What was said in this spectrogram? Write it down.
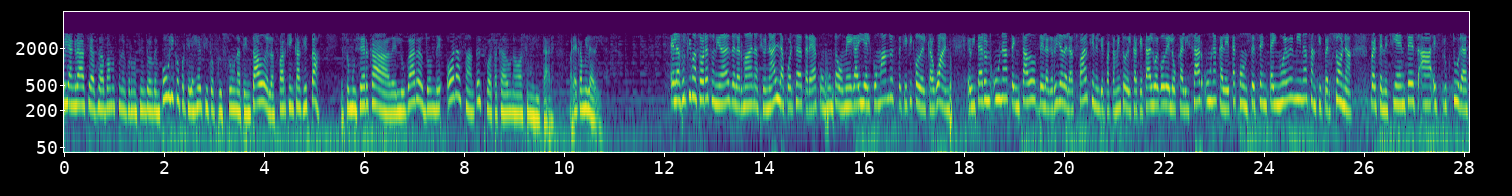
Julián, gracias. Ah, Vamos con la información de orden público porque el ejército frustró un atentado de las FARC en Caquetá. Esto muy cerca del lugar donde horas antes fue atacada una base militar. María Camila Díaz. En las últimas horas, unidades de la Armada Nacional, la Fuerza de Tarea Conjunta Omega y el Comando Específico del Caguán evitaron un atentado de la guerrilla de las FARC en el departamento del Caquetá luego de localizar una caleta con 69 minas antipersona pertenecientes a estructuras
